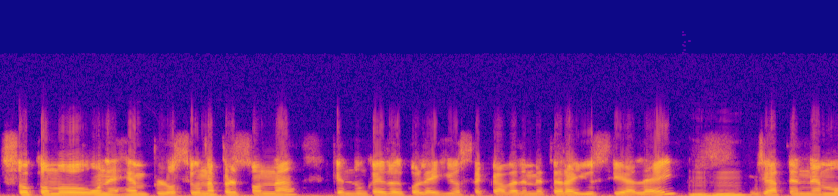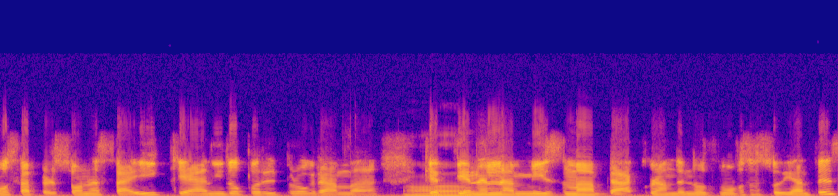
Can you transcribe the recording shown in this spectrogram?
So, como un ejemplo, si una persona que nunca ha ido al colegio se acaba de meter a UCLA, ya tenemos a personas ahí que han ido por el programa, que ah. tienen la misma background de los nuevos estudiantes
